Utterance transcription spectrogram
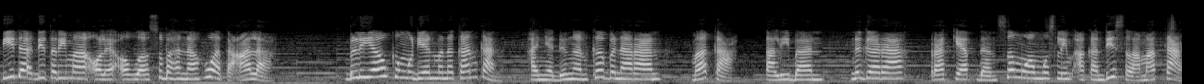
tidak diterima oleh Allah Subhanahu wa taala. Beliau kemudian menekankan, hanya dengan kebenaran maka Taliban, negara, rakyat dan semua muslim akan diselamatkan.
